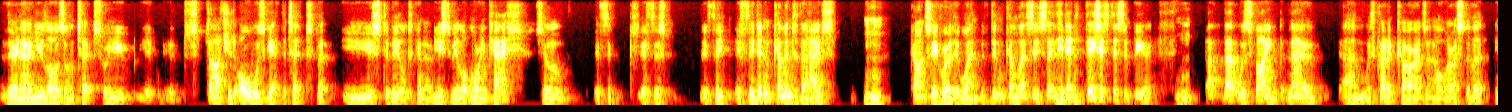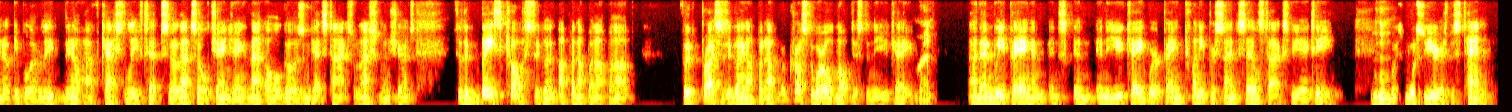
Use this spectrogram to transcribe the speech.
there are now new laws on tips where you staff should always get the tips, but you used to be able to kind of used to be a lot more in cash. So if the if this if they if they didn't come into the house, mm-hmm. can't say where they went, but didn't come. Let's just say they didn't. They just disappeared. Mm-hmm. That that was fine. But now um, with credit cards and all the rest of it, you know, people are leave, they don't have cash to leave tips, so that's all changing, and that all goes and gets taxed with national insurance. So the base costs are going up and up and up and up food prices are going up and up across the world, not just in the UK. Right. And then we paying in in in the UK, we're paying twenty percent sales tax VAT, mm-hmm. which most of Europe is ten.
